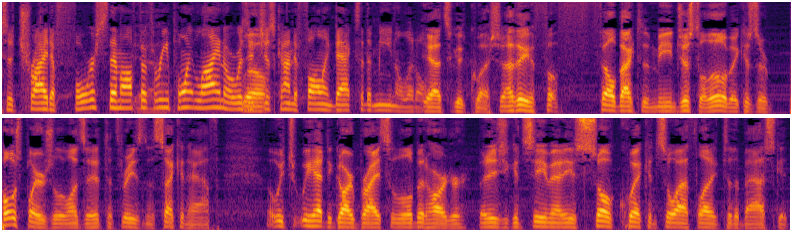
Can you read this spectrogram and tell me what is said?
to try to force them off yeah. the three point line, or was well, it just kind of falling back to the mean a little? Yeah, that's a good question. I think it f- fell back to the mean just a little bit because their post players were the ones that hit the threes in the second half. We, we had to guard Bryce a little bit harder, but as you can see, man, he's so quick and so athletic to the basket.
